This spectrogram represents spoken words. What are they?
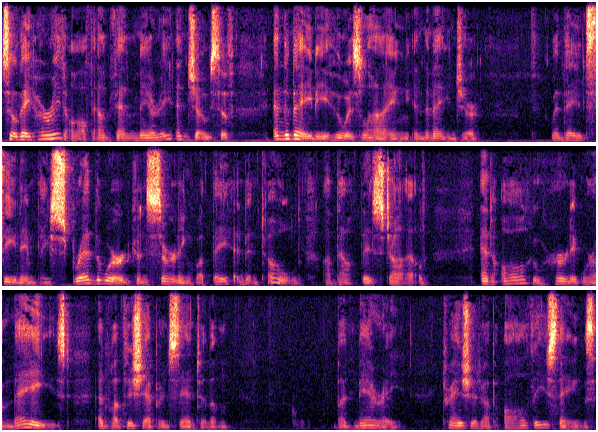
So they hurried off and found Mary and Joseph and the baby who was lying in the manger. When they had seen him, they spread the word concerning what they had been told about this child. And all who heard it were amazed at what the shepherds said to them. But Mary treasured up all these things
